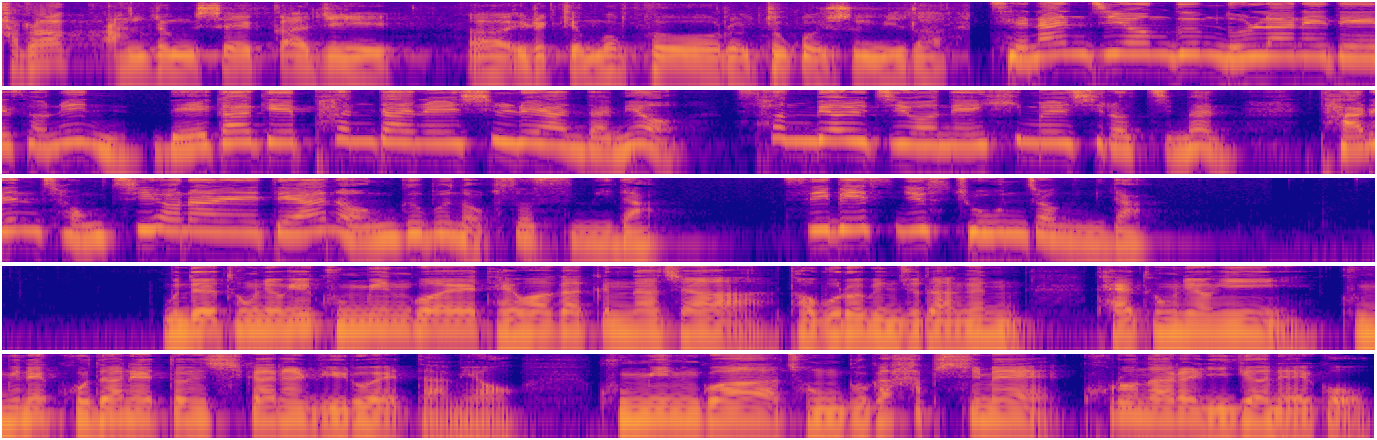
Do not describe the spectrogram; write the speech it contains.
하락 안정세까지 어, 이렇게 목표를 두고 있습니다. 재난지원금 논란에 대해서는 내각의 판단을 신뢰한다며 선별 지원에 힘을 실었지만 다른 정치 현안에 대한 언급은 없었습니다. CBS 뉴스 조은정입니다. 문 대통령이 국민과의 대화가 끝나자 더불어민주당은 대통령이 국민의 고단했던 시간을 위로했다며 국민과 정부가 합심해 코로나를 이겨내고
